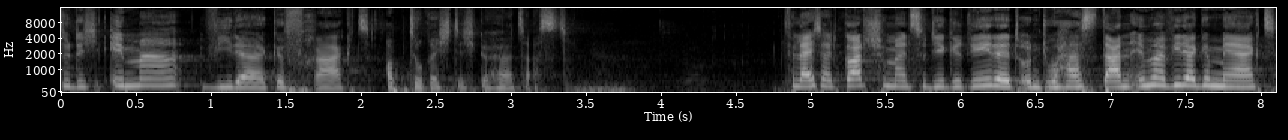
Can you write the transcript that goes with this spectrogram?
du dich immer wieder gefragt, ob du richtig gehört hast. Vielleicht hat Gott schon mal zu dir geredet und du hast dann immer wieder gemerkt,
